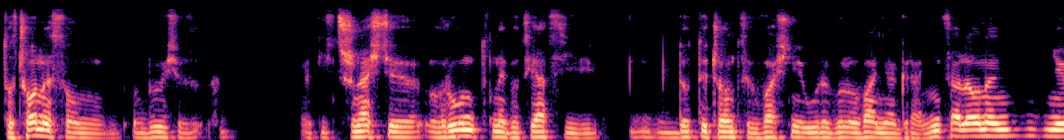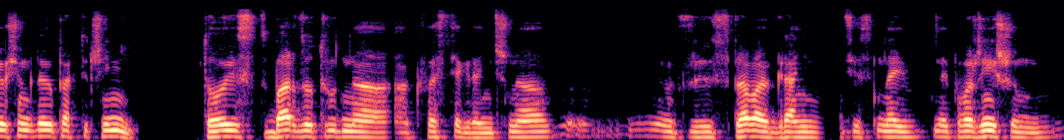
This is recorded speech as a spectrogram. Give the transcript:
toczone są, odbyły się jakieś 13 rund negocjacji dotyczących właśnie uregulowania granic, ale one nie osiągnęły praktycznie nic. To jest bardzo trudna kwestia graniczna. Sprawa granic jest naj, najpoważniejszym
